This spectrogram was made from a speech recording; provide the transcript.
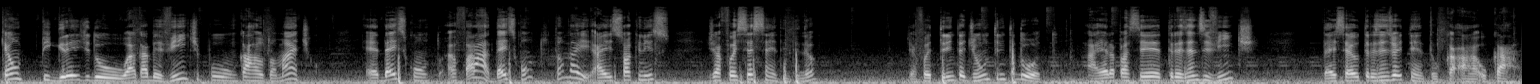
Quer um upgrade do HB20 tipo um carro automático? É 10 conto. Aí eu falo: Ah, 10 conto? Então daí. Aí só que nisso já foi 60, entendeu? Já foi 30 de um, 30 do outro. Aí era pra ser 320, daí saiu 380 o, ca o carro.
